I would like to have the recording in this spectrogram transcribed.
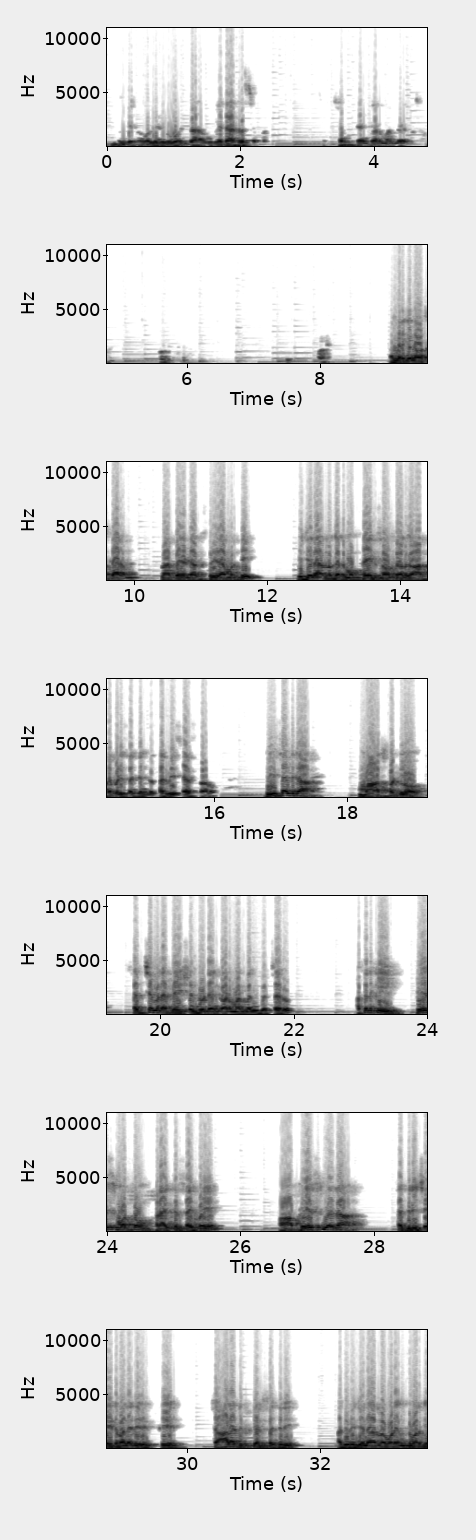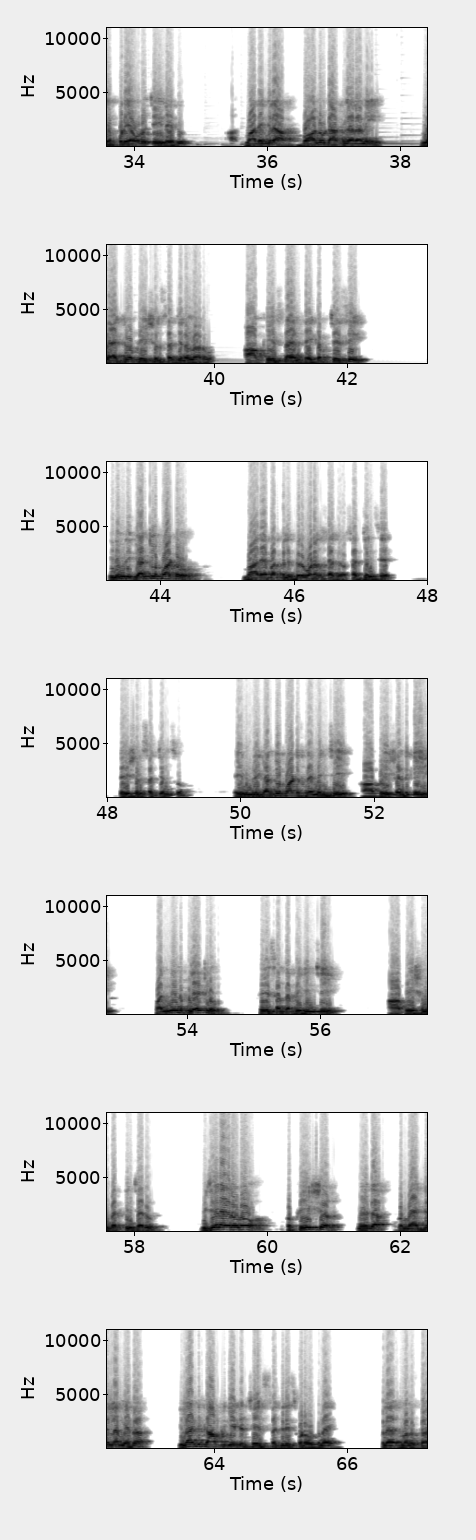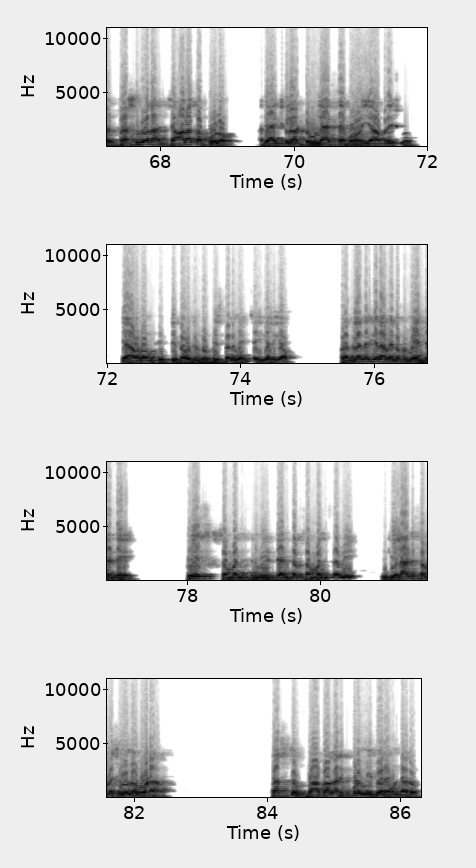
ఎంత ఏదో అడ్రస్ చెప్పండి చెప్తాం యూ మళ్ళీ అందరికీ నమస్కారం. నా పేరు డాక్టర్ శ్రీరామూర్తి. విజయనగరంలో గత ముప్పై ఐదు సంవత్సరాలుగా ఆర్థోపెడిక్ సర్జన్గా సర్వీస్ చేస్తాను రీసెంట్గా మా హాస్పిటల్లో సత్యం అనే పేషెంట్ డెంకాడు మండలం నుంచి వచ్చారు. అతనికి ఫేస్ మొత్తం ఫ్రాక్చర్స్ అయిపోయాయి. ఆ ఫేస్ మీద సర్జరీ చేయడం అనేది చాలా డిఫికల్ట్ సర్జరీ అది విజయనగరంలో కూడా ఇంతవరకు ఎప్పుడు ఎవరూ చేయలేదు. మా దగ్గర బాలు డాక్టర్ గారు అని మ్యాక్సిమం ఫేషియల్ సర్జన్ ఉన్నారు. ఆ కేసుని ఆయన టేకప్ చేసి ఎనిమిది గంటల పాటు భార్యాభర్తలు ఇద్దరు కూడా సర్జన్సే ఫేషియల్ సర్జన్స్ ఎనిమిది గంటల పాటు శ్రమించి ఆ పేషెంట్కి పన్నెండు ప్లేట్లు ఫేస్ అంతా బిగించి ఆ పేషెంట్ బతికించారు. విజయనగరంలో ఒక ఫేషియల్ మీద ఒక మ్యాగ్జిల్లా మీద ఇలాంటి కాంప్లికేటెడ్ సర్జరీస్ కూడా అవుతున్నాయి. ప్లస్ మన ట్రస్ట్ ద్వారా చాలా తక్కువలో అది యాక్చువల్గా టూ ల్యాక్స్ అబౌవ్ అయ్యే ఆపరేషన్ కేవలం ఫిఫ్టీ థౌజండ్ రూపీస్తోనే మేము చేయగలిగాం. ప్రజలందరికీ నా విన్నపం ఏంటంటే ఫేస్ సంబంధించినవి డెంటల్ సంబంధించినవి ఇంక ఎలాంటి సమస్యలు ఉన్నా కూడా ట్రస్ట్ బాబా గారు ఎప్పుడు మీతోనే ఉంటారు.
